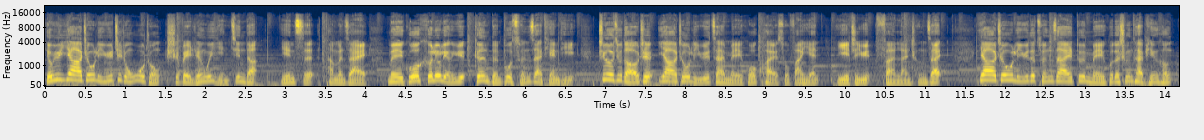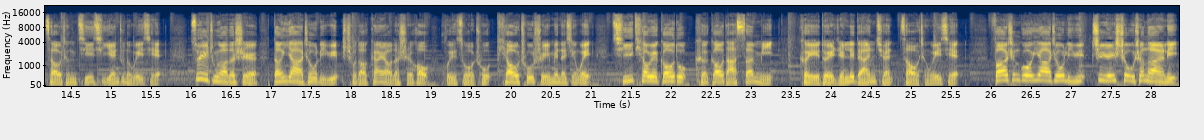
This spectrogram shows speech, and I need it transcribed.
由于亚洲鲤鱼这种物种是被人为引进的，因此它们在美国河流领域根本不存在天敌，这就导致亚洲鲤鱼在美国快速繁衍，以至于泛滥成灾。亚洲鲤鱼的存在对美国的生态平衡造成极其严重的威胁。最重要的是，当亚洲鲤鱼受到干扰的时候，会做出跳出水面的行为，其跳跃高度可高达三米，可以对人类的安全造成威胁。发生过亚洲鲤鱼致人受伤的案例，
